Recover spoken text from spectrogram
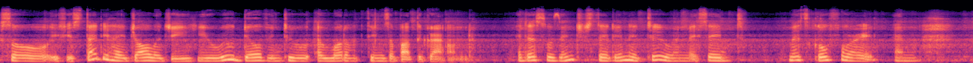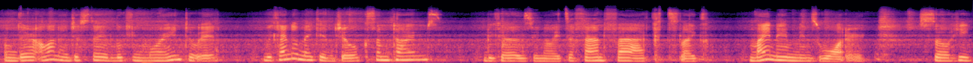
So if you study hydrology, you will delve into a lot of things about the ground. I just was interested in it too, and I said, let's go for it. And from there on, I just started looking more into it we kind of make a joke sometimes because you know it's a fan fact like my name means water so he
